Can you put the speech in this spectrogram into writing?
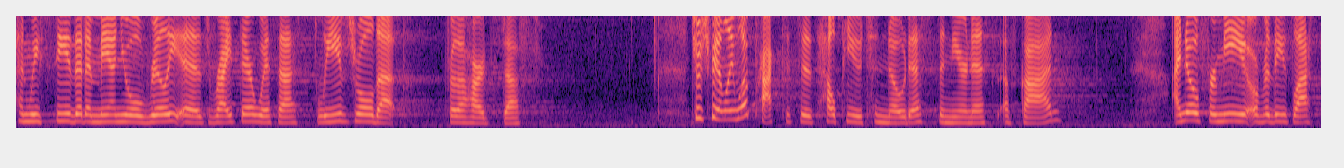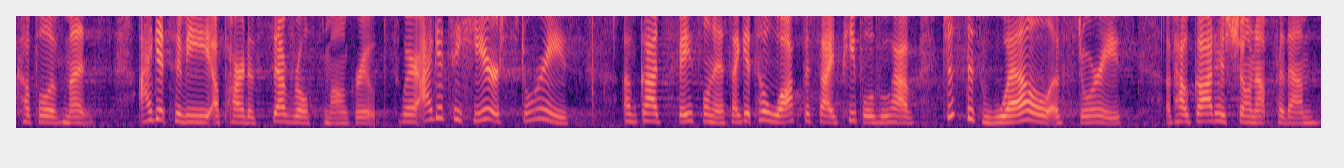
and we see that Emmanuel really is right there with us, sleeves rolled up for the hard stuff. Church family, what practices help you to notice the nearness of God? I know for me, over these last couple of months, I get to be a part of several small groups where I get to hear stories of God's faithfulness. I get to walk beside people who have just this well of stories of how God has shown up for them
